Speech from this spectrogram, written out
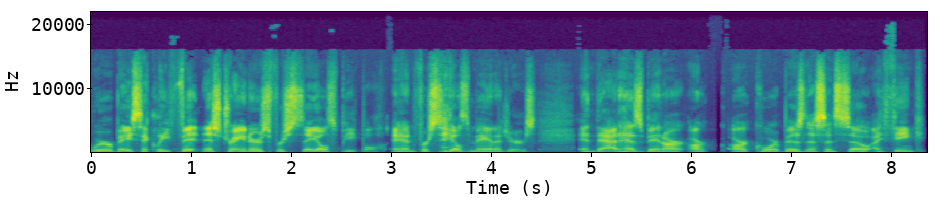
we're basically fitness trainers for salespeople and for sales managers. And that has been our, our, our core business. And so I think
